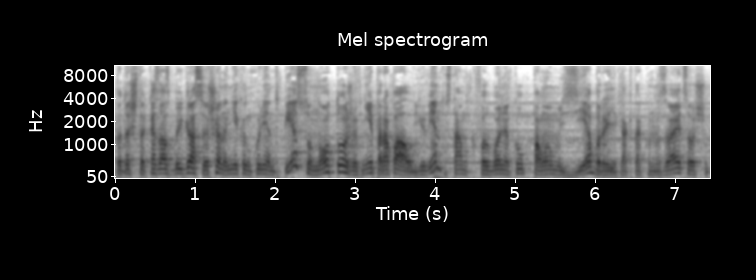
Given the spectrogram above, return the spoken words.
Потому что, казалось бы, игра совершенно не конкурент Песу, но тоже в ней пропал Ювентус, там футбольный клуб, по-моему, Зебра, или как так он называется, в общем,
